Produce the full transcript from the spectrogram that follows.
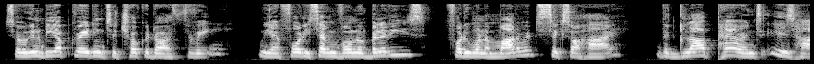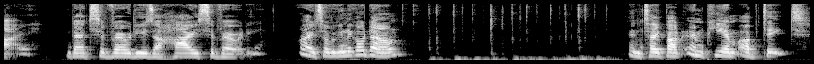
so we're going to be upgrading to Chokidar 3. We have 47 vulnerabilities, 41 are moderate, 6 are high. The glob parent is high. That severity is a high severity. All right, so we're going to go down and type out npm update.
